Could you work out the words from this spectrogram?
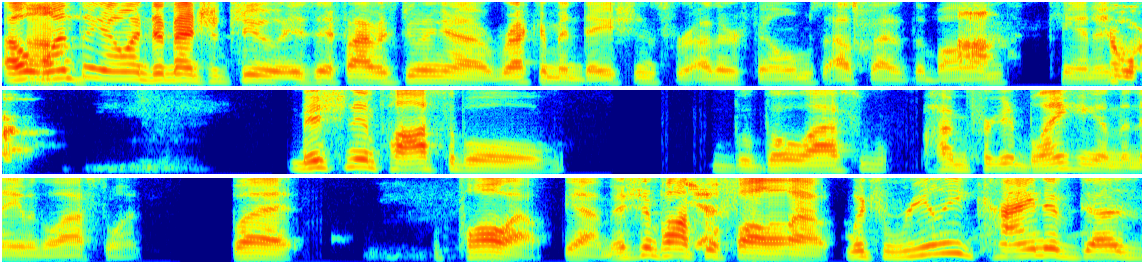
Oh, Um, one thing I wanted to mention too is if I was doing uh, recommendations for other films outside of the Bond canon, sure. Mission Impossible, the, the last I'm forgetting blanking on the name of the last one, but Fallout, yeah, Mission Impossible Yeah. Fallout, which really kind of does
